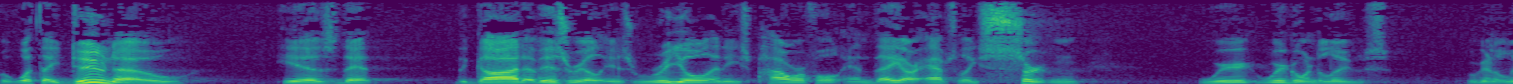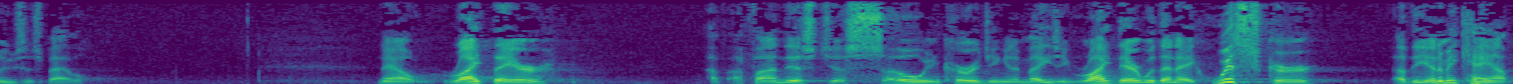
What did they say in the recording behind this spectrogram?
But what they do know is that the God of Israel is real and He's powerful and they are absolutely certain we're, we're going to lose. We're going to lose this battle. Now, right there, I, I find this just so encouraging and amazing. Right there within a whisker of the enemy camp,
